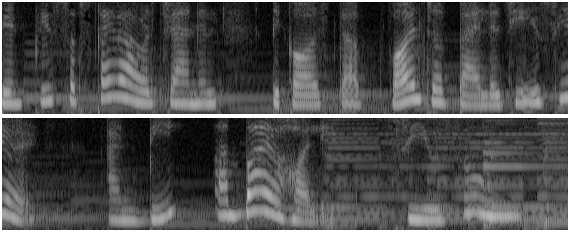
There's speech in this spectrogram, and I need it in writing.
then please subscribe our channel because the world of biology is here and be a bioholic. See you soon.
